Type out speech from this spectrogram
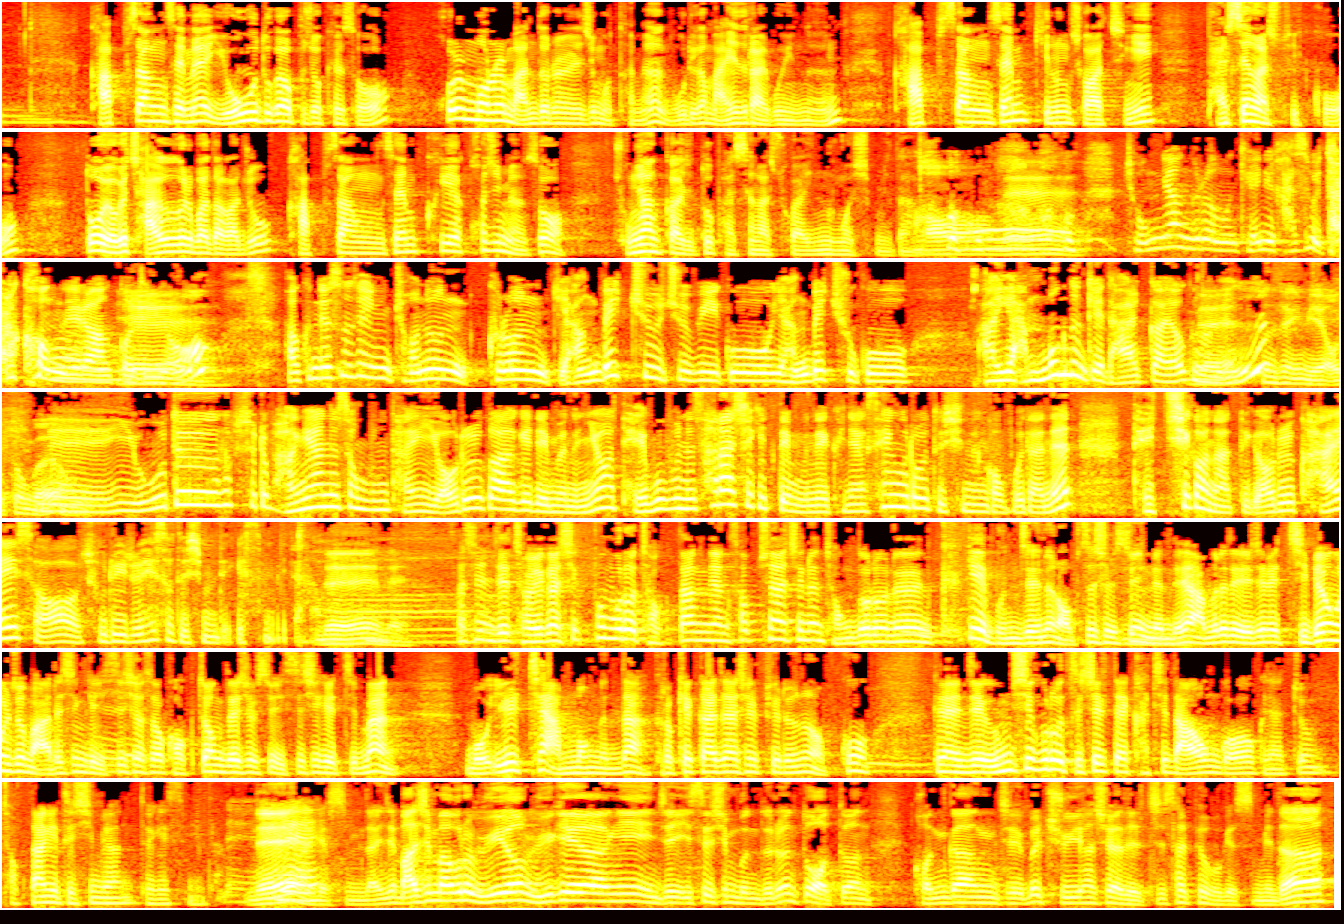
갑상샘에 요오드가 부족해서 호르몬을 만들어내지 못하면 우리가 많이들 알고 있는 갑상샘 기능 저하증이 발생할 수도 있고 또 여기 자극을 받아가지고 갑상샘 크기가 커지면서 종양까지도 발생할 수가 있는 것입니다. 어, 네. 종양 그러면 괜히 가슴이 덜컥 내려앉거든요. 예. 아 근데 선생님 저는 그런 양배추 즙이고 양배추고 아예 안 먹는 게 나을까요? 네. 그러면? 선생님이 어떤가요? 네, 이 요오드 흡수를 방해하는 성분은 다행히 열을 가하게 되면은요, 대부분은 사라지기 때문에 그냥 생으로 드시는 것보다는 데치거나 또 열을 가해서 조리를 해서 드시면 되겠습니다. 네, 네. 사실 이제 저희가 식품으로 적당량 섭취하시는 정도로는 크게 문제는 없으실 수 있는데요. 아무래도 예전에 지병을 좀 앓으신 게 있으셔서 걱정되실 수 있으시겠지만 뭐 일체 안 먹는다 그렇게까지 하실 필요는 없고 그냥 이제 음식으로 드실 때 같이 나온 거 그냥 좀 적당히 드시면 되겠습니다. 네, 네. 알겠습니다. 이제 마지막으로 위험, 위궤양이 이제 있으신 분들은 또 어떤 건강즙을 주의하셔야 될지 살펴보겠습니다.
